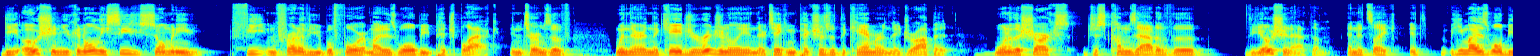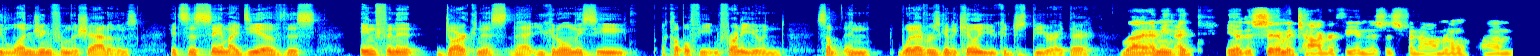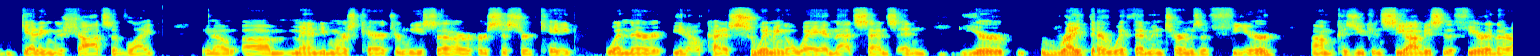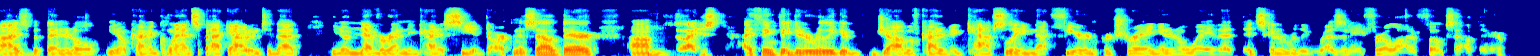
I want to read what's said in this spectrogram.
the ocean, you can only see so many feet in front of you before it might as well be pitch black in terms of when they're in the cage originally and they're taking pictures with the camera and they drop it, one of the sharks just comes out of the the ocean at them. And it's like it's he might as well be lunging from the shadows. It's the same idea of this infinite darkness that you can only see a couple feet in front of you and something whatever's going to kill you could just be right there. Right. I mean, I you know the cinematography in this is phenomenal. Um, getting the shots of like you know um, Mandy Moore's character Lisa or her sister Kate when they're you know kind of swimming away in that sense and you're right there with them in terms of fear because um, you can see obviously the fear in their eyes but then it'll you know kind of glance back out into that you know never ending kind of sea of darkness out there um, mm. so i just i think they did a really good job of kind of encapsulating that fear and portraying it in a way that it's going to really resonate for a lot of folks out there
